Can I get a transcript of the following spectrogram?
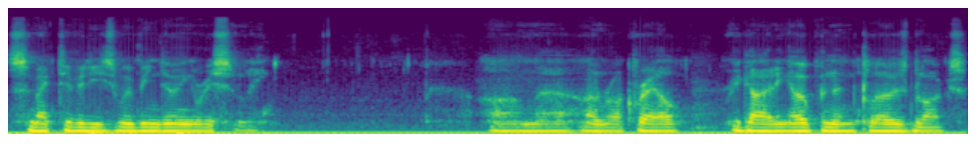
some activities we've been doing recently on, uh, on Rocrail regarding open and closed blocks.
